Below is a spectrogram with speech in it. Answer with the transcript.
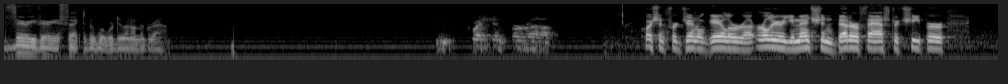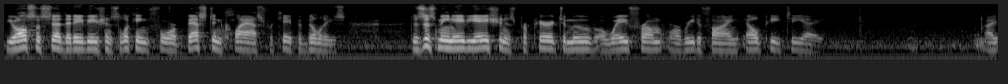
very, very effective at what we're doing on the ground. Question for, uh, question for General Gayler. Uh, Earlier, you mentioned better, faster, cheaper. You also said that aviation is looking for best-in-class for capabilities. Does this mean aviation is prepared to move away from or redefine LPTA? I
